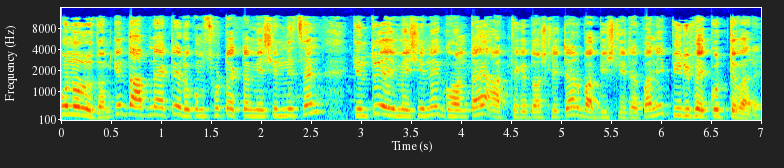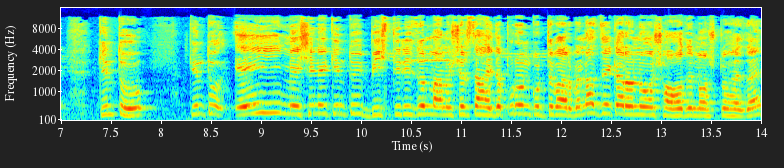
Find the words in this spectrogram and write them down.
পনেরো জন। কিন্তু আপনি একটা এরকম ছোট একটা মেশিন নিচ্ছেন, কিন্তু এই মেশিনে ঘন্টায় আট থেকে দশ লিটার বা বিশ লিটার পানি পিউরিফাই করতে পারে। কিন্তু কিন্তু এই মেশিনে কিন্তু বিশ তিরিশ জন মানুষের চাহিদা পূরণ করতে পারবে না, যে কারণে ও সহজে নষ্ট হয়ে যায়।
